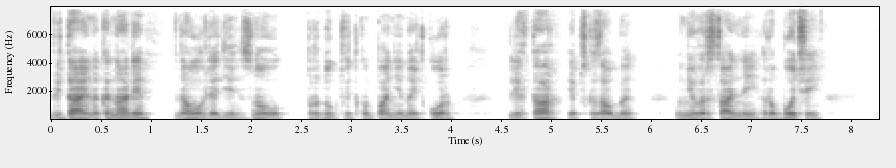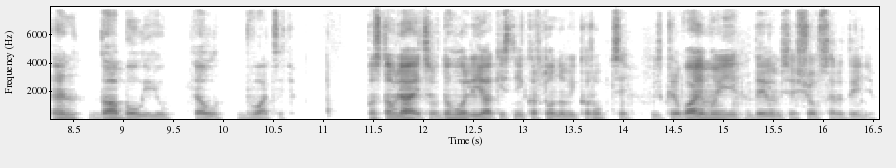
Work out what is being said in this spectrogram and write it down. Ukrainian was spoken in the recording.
Вітаю на каналі. На огляді знову продукт від компанії Nightcore. Ліхтар, я б сказав би, універсальний робочий NWL20. Поставляється в доволі якісній картоновій коробці. Відкриваємо її, дивимося, що всередині.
